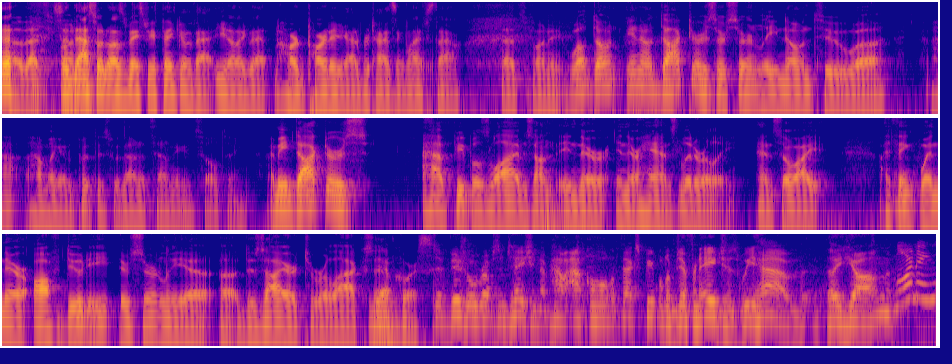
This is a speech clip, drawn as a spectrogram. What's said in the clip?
Oh, that's so that's what always makes me think of that. You know, like that hard partying advertising lifestyle. That's funny. Well, don't, you know, doctors are certainly known to, uh, how, how am I going to put this without it sounding insulting? I mean, doctors have people's lives on in their in their hands, literally, and so I, I think when they're off duty, there's certainly a, a desire to relax. Yeah, of course. It's a visual representation of how alcohol affects people of different ages. We have the young, Morning.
